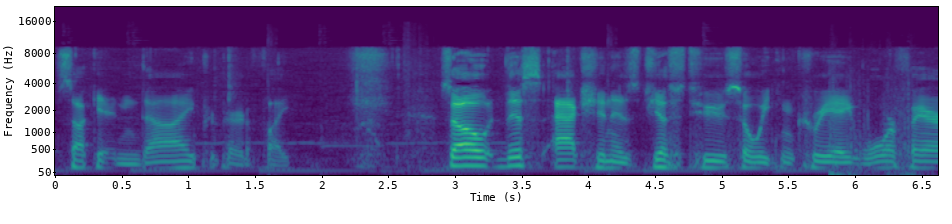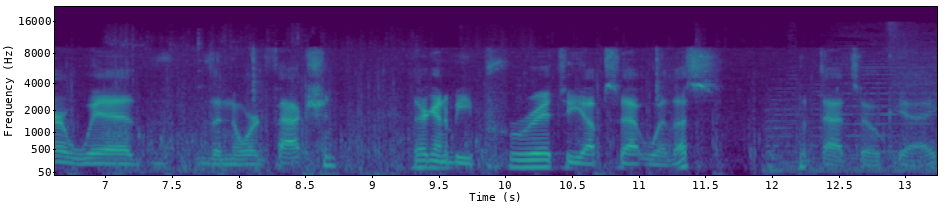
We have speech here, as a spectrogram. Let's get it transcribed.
suck it and die. Prepare to fight. So this action is just to so we can create warfare with the Nord faction. They're going to be pretty upset with us, but that's okay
